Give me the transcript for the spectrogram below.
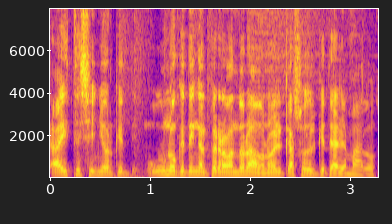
a este señor, que uno que tenga el perro abandonado, ¿no? El caso del que te ha llamado.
